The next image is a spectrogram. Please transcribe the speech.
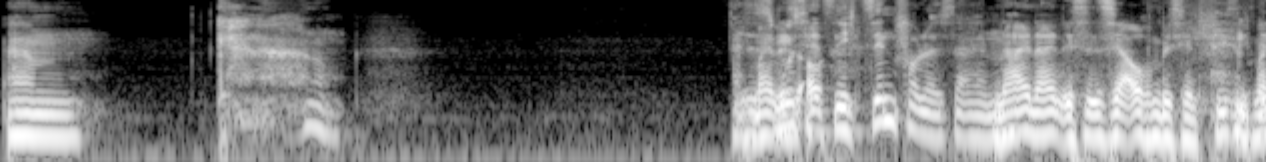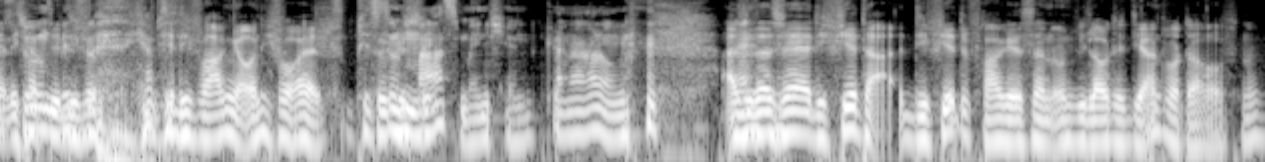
Ähm, keine Ahnung. Meine, muss jetzt nichts Sinnvolles sein. ne? Nein, nein, es ist ja auch ein bisschen fies. Ich meine, ich habe dir, die- ich hab dir die Fragen ja auch nicht vorher Bist du ein. Marsmännchen? Keine Ahnung. Also das wäre ja die vierte, die vierte Frage ist dann, und wie lautet die Antwort darauf, ne?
